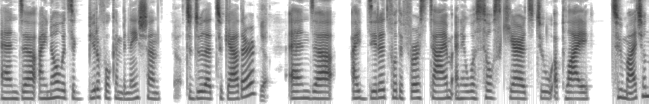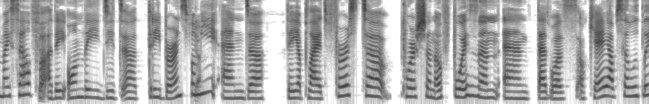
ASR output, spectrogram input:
and uh, I know it's a beautiful combination Yeah. to do that together. Yeah. And uh, I did it for the first time, and I was so scared to apply too much on myself. Yeah. Uh, they only did uh, three burns for Yeah. me, and uh, they applied first uh, portion of poison, and that was okay, absolutely.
